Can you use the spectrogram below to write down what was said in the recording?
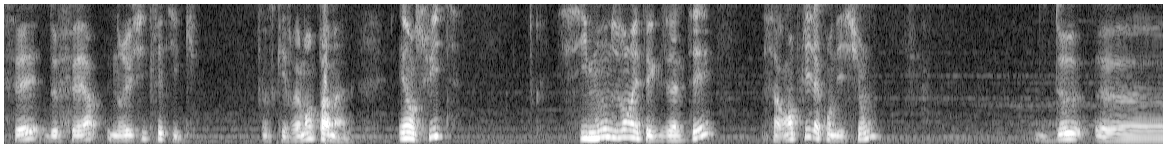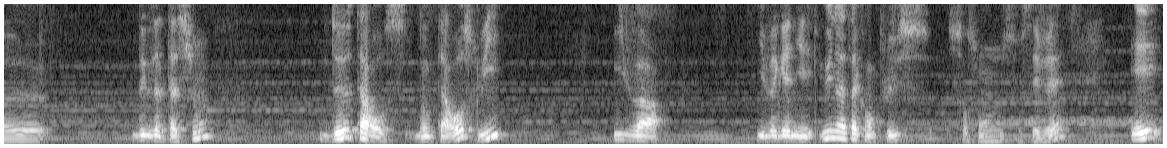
c'est de faire une réussite critique. Ce qui est vraiment pas mal. Et ensuite, si Vent est exalté, ça remplit la condition de euh, d'exaltation de Taros. Donc Taros, lui, il va, gagner une attaque en plus sur, son, sur ses jets, et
